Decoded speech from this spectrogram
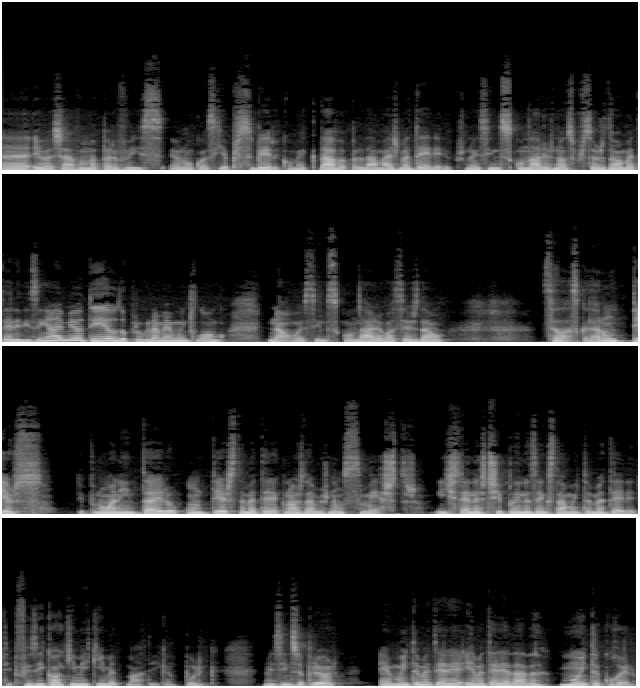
uh, eu achava uma parvoíce. Eu não conseguia perceber como é que dava para dar mais matéria. Porque no ensino secundário os nossos professores dão a matéria e dizem ai meu Deus, o programa é muito longo. Não, o ensino secundário vocês dão, sei lá, se calhar um terço tipo num ano inteiro, um terço da matéria que nós damos num semestre. Isto é nas disciplinas em que se dá muita matéria, tipo Físico-Química e Matemática, porque no ensino superior é muita matéria e a matéria é dada muito a correr.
